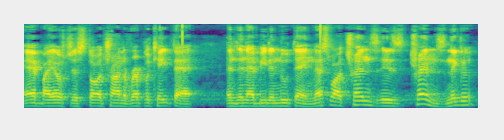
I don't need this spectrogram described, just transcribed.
everybody else just start trying to replicate that. And then that be the new thing. That's why trends is trends, nigga.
